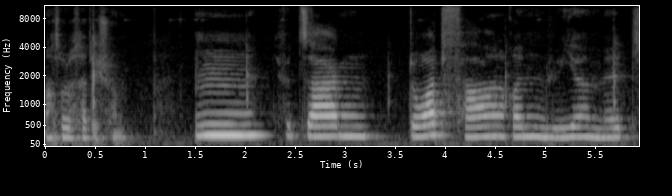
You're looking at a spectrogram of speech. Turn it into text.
Ach so, das hatte ich schon. Hm, ich würde sagen, dort fahren wir mit.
